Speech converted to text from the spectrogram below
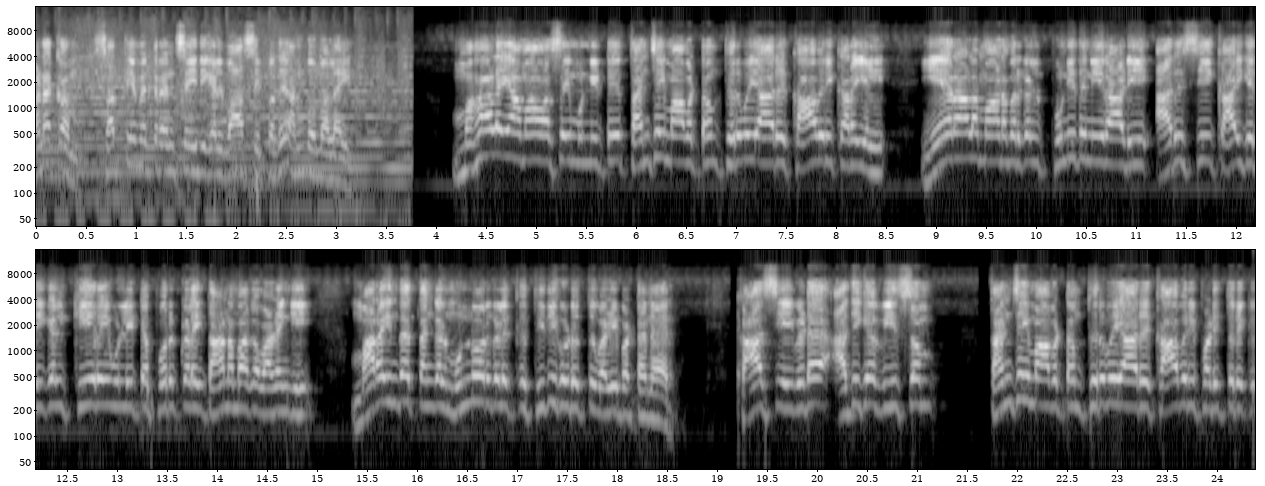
வணக்கம். சத்தியமித்திரன் செய்திகள் வாசிப்பது அன்புமலை. மகாலய அமாவாசை முன்னிட்டு தஞ்சை மாவட்டம் திருவையாறு காவிரி கரையில் ஏராளமானவர்கள் புனித நீராடி அரிசி காய்கறிகள் கீரை உள்ளிட்ட பொருட்களை தானமாக வழங்கி மறைந்த தங்கள் முன்னோர்களுக்கு திதி கொடுத்து வழிபட்டனர். காசியை விட அதிக வீசம் தஞ்சை மாவட்டம் திருவையாறு காவிரி படித்துறைக்கு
